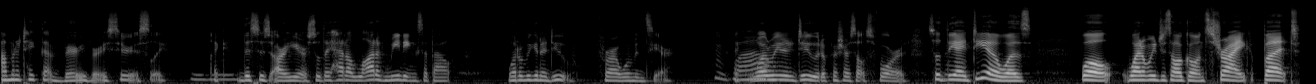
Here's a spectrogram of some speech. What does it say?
I'm going to take that very, very seriously. Like, mm-hmm. this is our year. So they had a lot of meetings about what are we going to do for our women's year? Hmm. Like, what are we going to do to push ourselves forward? So the hmm. idea was, well, why don't we just all go on strike? But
